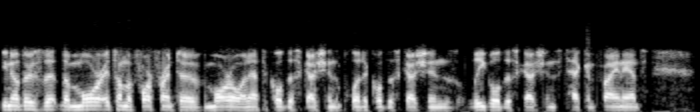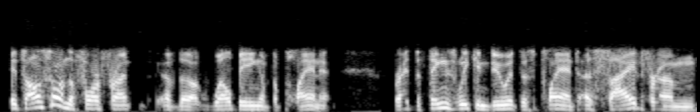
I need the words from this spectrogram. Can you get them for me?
you know, there's the, the more, it's on the forefront of moral and ethical discussions, political discussions, legal discussions, tech and finance. It's also on the forefront of the well being of the planet, right? The things we can do with this plant, aside from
